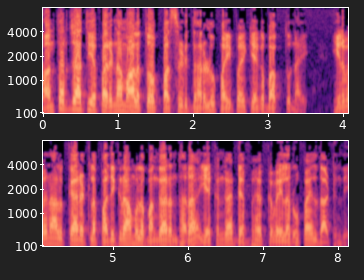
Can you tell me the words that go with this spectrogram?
అంతర్జాతీయ పరిణామాలతో పసిడి ధరలు పైపైకి ఎగబాకుతున్నాయి. ఇరవై నాలుగు క్యారెట్ల పది గ్రాముల బంగారం ధర ఏకంగా డెబ్బై ఒక్క వేల రూపాయలు దాటింది.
